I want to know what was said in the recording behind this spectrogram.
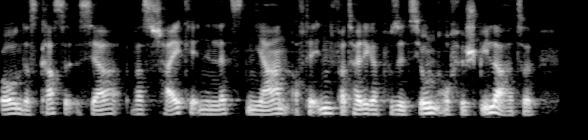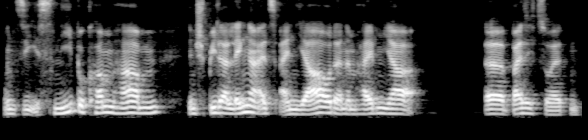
Bro, und das Krasse ist ja, was Schalke in den letzten Jahren auf der Innenverteidigerposition auch für Spieler hatte. Und sie es nie bekommen haben, den Spieler länger als ein Jahr oder in einem halben Jahr äh, bei sich zu halten.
